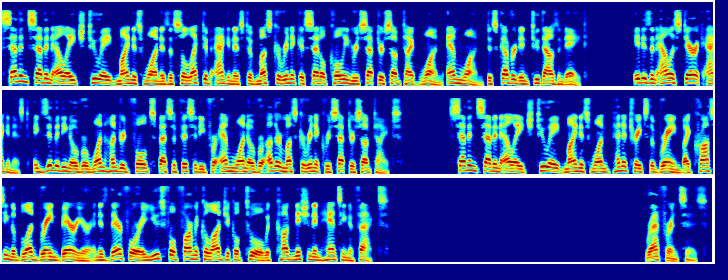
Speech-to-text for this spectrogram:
77LH28-1 is a selective agonist of muscarinic acetylcholine receptor subtype 1 M1 discovered in 2008. It is an allosteric agonist, exhibiting over 100-fold specificity for M1 over other muscarinic receptor subtypes. 77LH28-1 penetrates the brain by crossing the blood-brain barrier and is therefore a useful pharmacological tool with cognition-enhancing effects. References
